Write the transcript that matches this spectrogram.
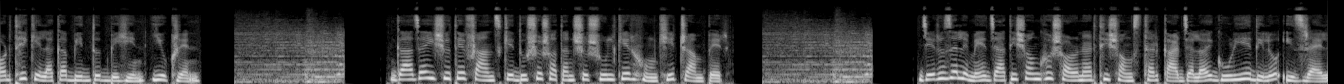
অর্ধেক এলাকা বিদ্যুৎবিহীন, ইউক্রেন। গাজা ইস্যুতে ফ্রান্সকে দুশো শতাংশ শুল্কের হুমকি ট্রাম্পের। জেরুজালেমে জাতিসংঘ শরণার্থী সংস্থার কার্যালয় গুড়িয়ে দিল ইসরায়েল।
